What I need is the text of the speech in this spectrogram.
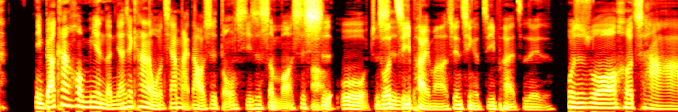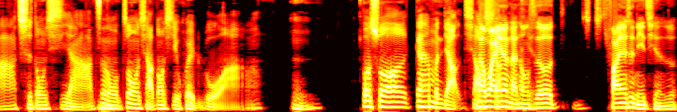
你不要看后面的，你要先看我现在买到的是东西是什么？是食物，就是说鸡排嘛，先请个鸡排之类的，或者是说喝茶啊、吃东西啊这种、嗯、这种小东西贿赂啊，嗯，或者说跟他们聊。那万一那男同事后发现是你请的，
